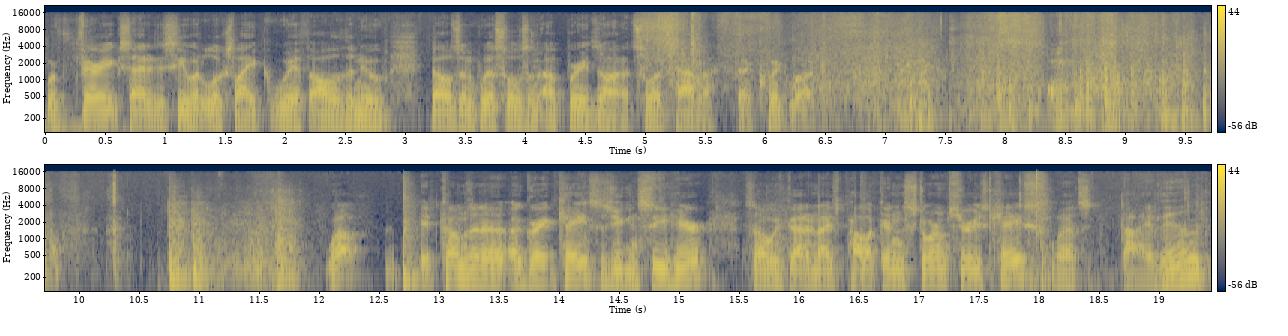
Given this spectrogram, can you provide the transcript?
We're very excited to see what it looks like with all of the new bells and whistles and upgrades on it. So let's have a, a quick look. Well, it comes in a, a, great case, as you can see here. So we've got a nice Pelican Storm Series case. Let's dive in.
